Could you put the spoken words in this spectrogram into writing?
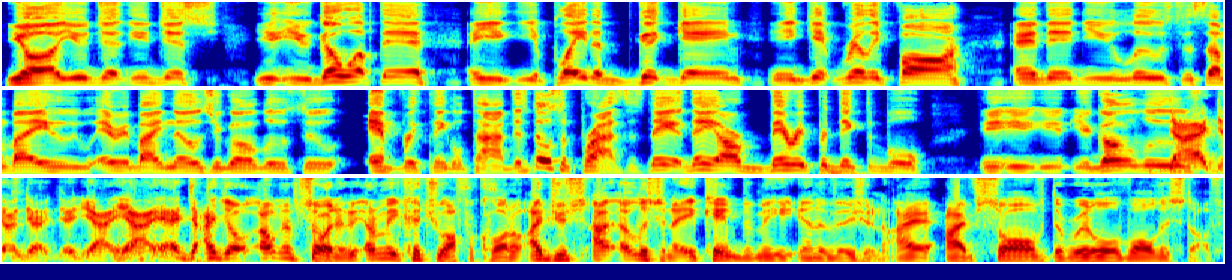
You know, you just, you just, you, you go up there and you, you play the good game and you get really far and then you lose to somebody who everybody knows you're going to lose to every single time. There's no surprises. They, they are very predictable You, are gonna lose. I, yeah, yeah. I, don't. I'm sorry. Let me cut you off, Ricardo. I just I, listen. It came to me in a vision. I I've solved the riddle of all this stuff.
